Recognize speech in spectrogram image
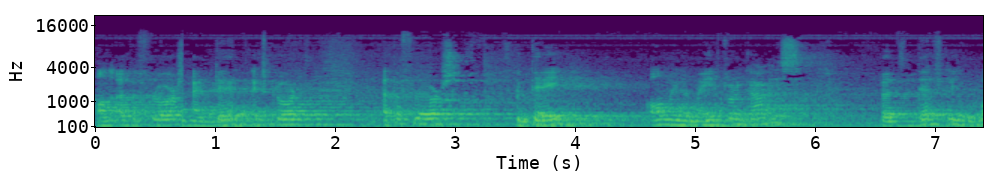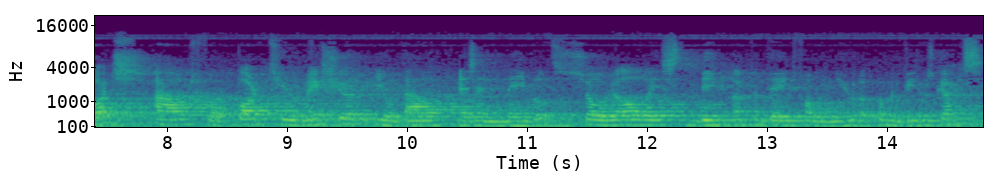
on the upper floors. I did explore upper floors today, only the main floor guys. But definitely watch out for part 2. Make sure your bell is enabled so you're always being up to date from new upcoming videos guys.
